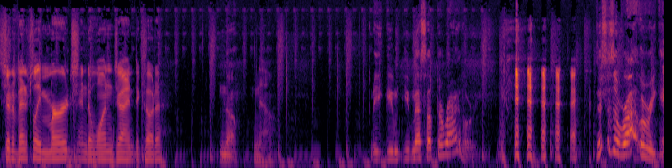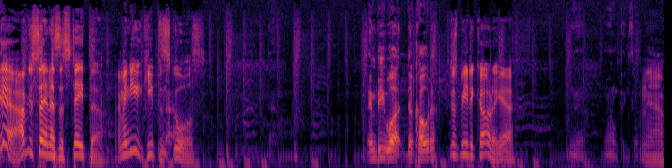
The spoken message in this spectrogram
should eventually merge into one giant Dakota? No, No. you, you, you mess up the rivalry. This is a rivalry game. Yeah, I'm just saying as a state, though. I mean, you can keep the schools. And be what Dakota? Just be Dakota, yeah. Yeah, I don't think so. Yeah.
